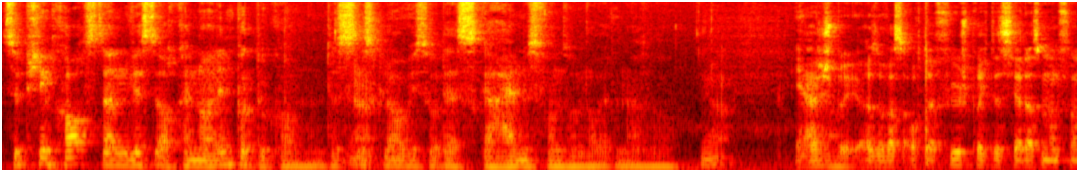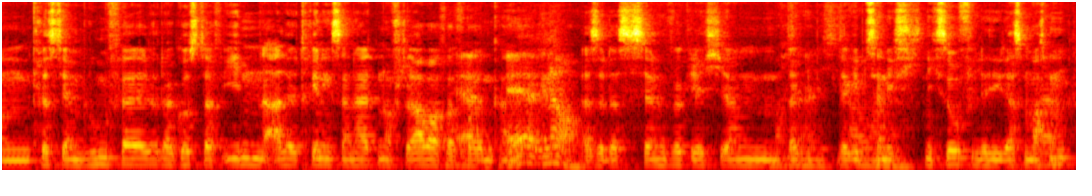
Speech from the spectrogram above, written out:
Süppchen kochst, dann wirst du auch keinen neuen Input bekommen. Und das ja. ist, glaube ich, so das Geheimnis von so Leuten. Also. Ja. Ja, also was auch dafür spricht, ist ja, dass man von Christian Blumenfeld oder Gustav Iden alle Trainingseinheiten auf Strava verfolgen kann. Ja, genau. Also das ist ja wirklich, ähm, da, da gibt es ja nicht, nicht so viele, die das machen. Ja.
